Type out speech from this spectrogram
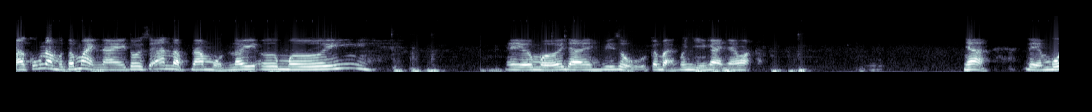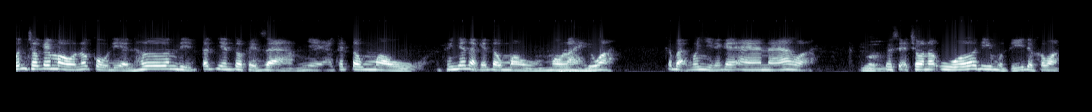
À, cũng là một tấm ảnh này tôi sẽ lập ra một layer mới. Layer mới đây. Ví dụ các bạn có nhìn cái ảnh này không ạ? Nha. Để muốn cho cái màu nó cổ điển hơn thì tất nhiên tôi phải giảm nhẹ cái tông màu. Thứ nhất là cái tông màu màu này đúng không ạ? Các bạn có nhìn thấy cái A ná không ạ? vâng tôi sẽ cho nó úa đi một tí được không ạ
